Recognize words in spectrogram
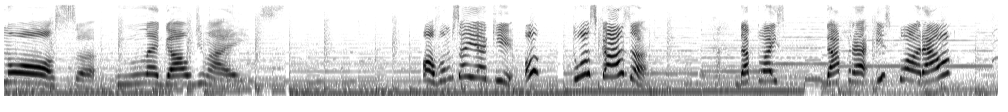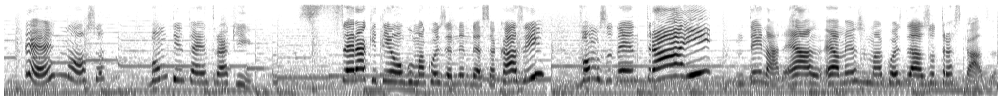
Nossa, legal demais. Ó, vamos sair aqui. Oh, duas casas. Dá pra, dá pra explorar, ó. É, nossa. Vamos tentar entrar aqui. Será que tem alguma coisa dentro dessa casa aí? Vamos entrar e não tem nada. É a, é a mesma coisa das outras casas.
